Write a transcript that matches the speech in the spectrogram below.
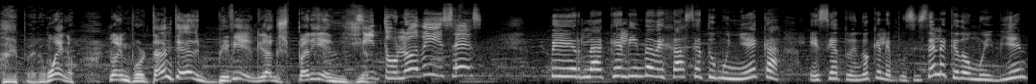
Ay, pero bueno, lo importante es vivir la experiencia. Si tú lo dices. Perla, qué linda dejaste a tu muñeca. Ese atuendo que le pusiste le quedó muy bien.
